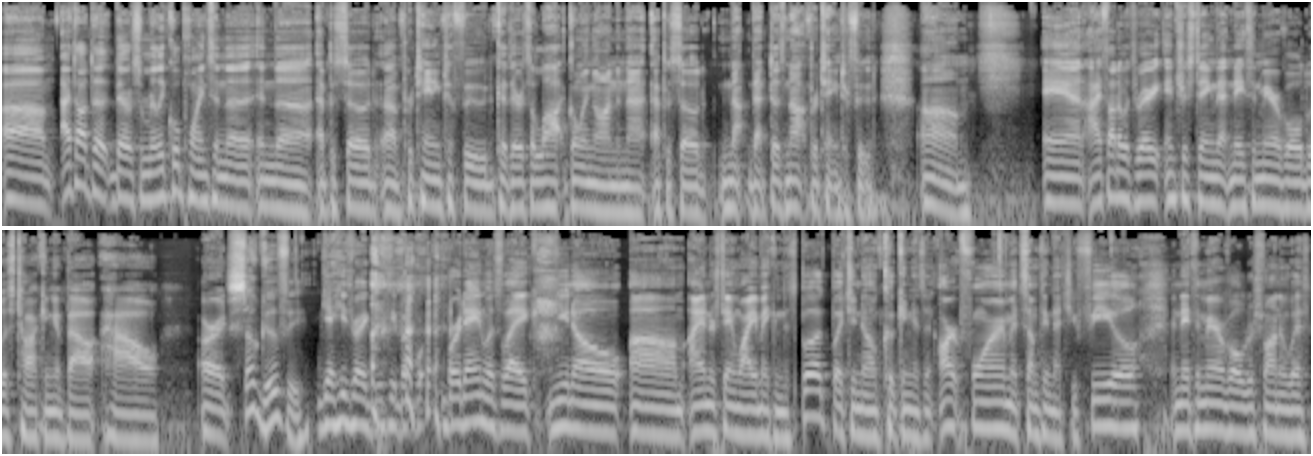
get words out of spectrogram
um, I thought that there were some really cool points in the in the episode uh, pertaining to food because there's a lot going on in that episode not, that does not pertain to food. Um, and I thought it was very interesting that Nathan Myhrvold was talking about how, or So goofy. yeah, he's very goofy. But Bourdain was like, you know, um, I understand why you're making this book, but you know, cooking is an art form. It's something that you feel. And Nathan Myhrvold responded with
